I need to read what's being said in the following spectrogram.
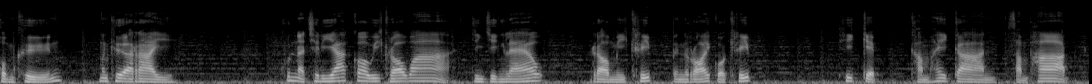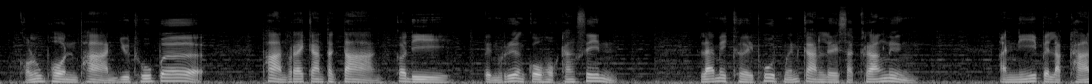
ข่มขืน มันคืออะไร คุณอัจฉริยะก็วิเคราะห์ว่าจริง ๆ แล้ว เรามีคลิปเป็นร้อยกว่าคลิป ที่เก็บคำให้การสัมภาษณ์ของลุงพลผ่านยูทูบเบอร์ผ่านรายการต่างๆ ก็ดี เป็นเรื่องโกหกทั้งสิ้น และไม่เคยพูดเหมือนกันเลยสักครั้งหนึ่ง อันนี้เป็นหลักฐาน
